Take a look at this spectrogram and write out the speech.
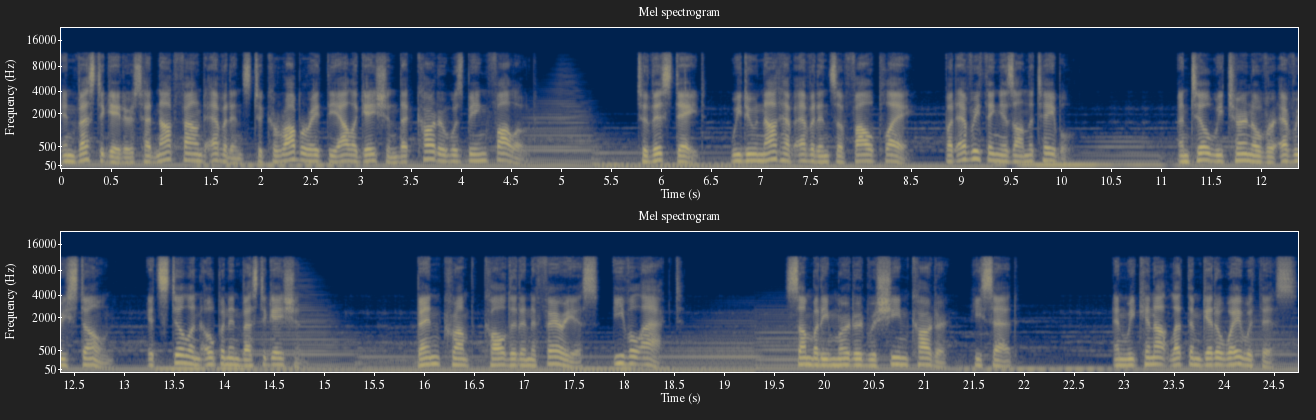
Investigators had not found evidence to corroborate the allegation that Carter was being followed. To this date, we do not have evidence of foul play, but everything is on the table. Until we turn over every stone, it's still an open investigation. Ben Crump called it a nefarious, evil act. Somebody murdered Rasheem Carter, he said. And we cannot let them get away with this.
